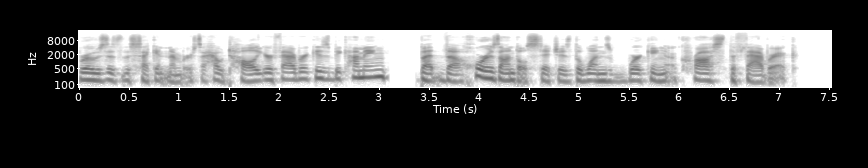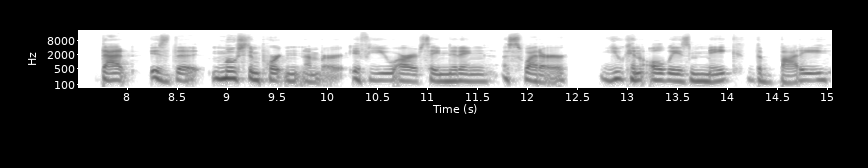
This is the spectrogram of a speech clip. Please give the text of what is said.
rows is the second number, so how tall your fabric is becoming, but the horizontal stitches, the ones working across the fabric, that is the most important number. If you are say knitting a sweater, you can always make the body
